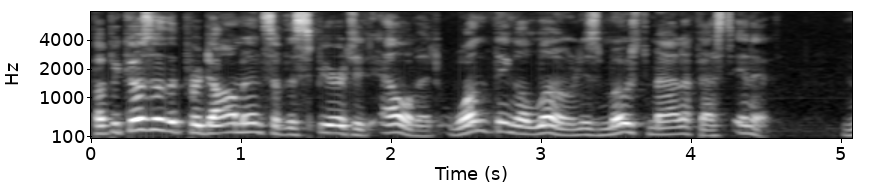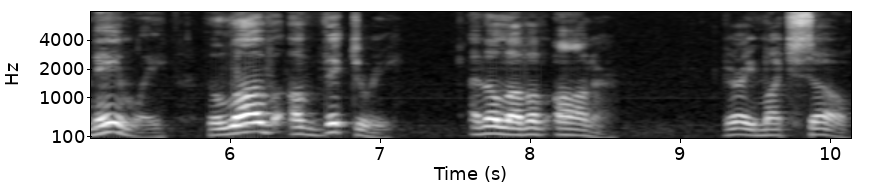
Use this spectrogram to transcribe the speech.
But because of the predominance of the spirited element, one thing alone is most manifest in it, namely, the love of victory and the love of honor. Very much so.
